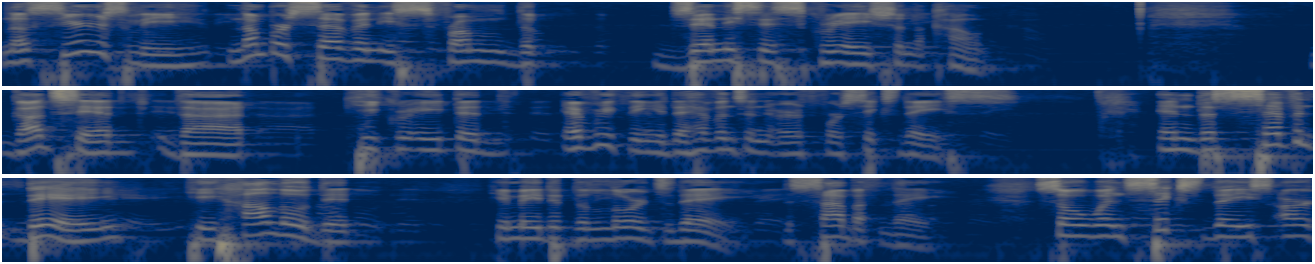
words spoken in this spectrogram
now, seriously, number seven is from the Genesis creation account. God said that He created everything in the heavens and earth for six days. And the seventh day, He hallowed it, He made it the Lord's day, the Sabbath day. So when six days are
